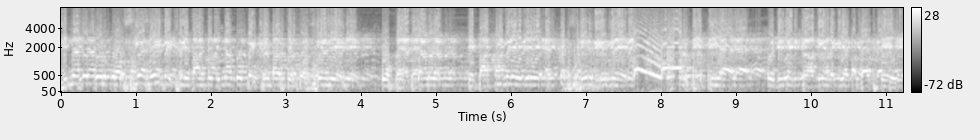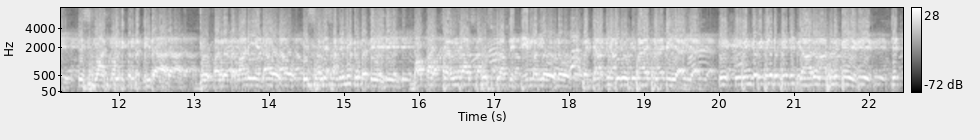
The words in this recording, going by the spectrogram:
ਜਿਨ੍ਹਾਂ ਦੇ ਕੋਲ ਕੁਰਸੀਆਂ ਨਹੀਂ ਬੈਠਣ ਵਾਸਤੇ ਜਿਨ੍ਹਾਂ ਕੋਲ ਬੈਠਣ ਵਾਸਤੇ ਕੁਰਸੀਆਂ ਨੇ ਉਹ ਬੈਠ ਜਾਣ ਤੇ ਬਾਕੀ تو جڑی کراڑیاں لگیاں پا بیٹھ کے اس ماں کی کبڈی دا جو انتمانی لاؤ، اس نے اگلی کبڈی بابا چرنداس پوس کلب دی ٹیم نو پنجابی دی پرائز دتی ہے، کہ پنڈ پنڈ پنڈ جارو کے چٹ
